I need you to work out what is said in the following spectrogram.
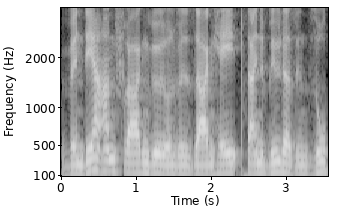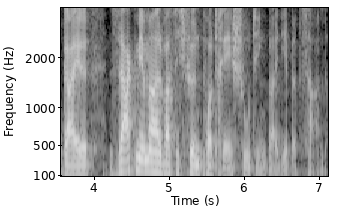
wenn der anfragen würde und würde sagen, hey, deine Bilder sind so geil, sag mir mal, was ich für ein Porträtshooting bei dir bezahle.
